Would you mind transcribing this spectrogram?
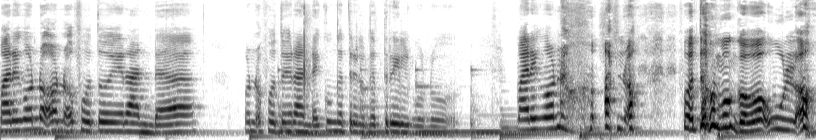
Mari ngono ono foto Randa. Ono foto Randa iku ngetril-ngetril ngono. Mari ngono ono fotomu nggawa ulo.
